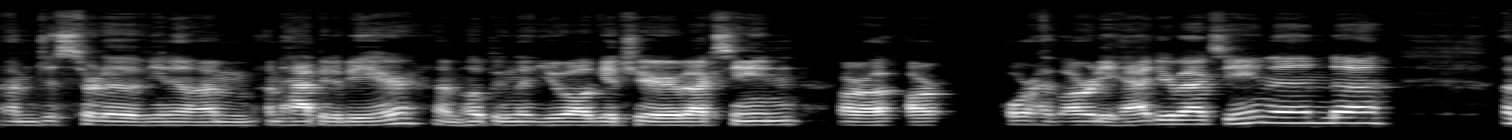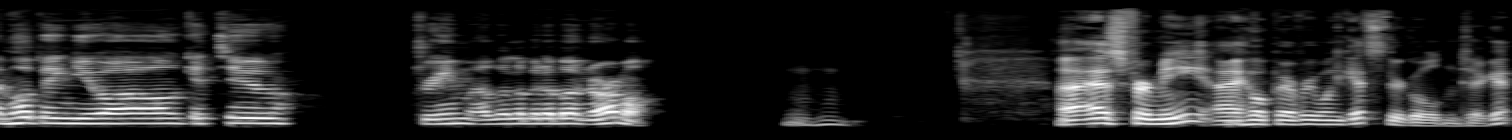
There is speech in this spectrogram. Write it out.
I'm just sort of, you know, I'm I'm happy to be here. I'm hoping that you all get your vaccine or or, or have already had your vaccine, and uh, I'm hoping you all get to dream a little bit about normal. Mm-hmm. Uh, as for me, I hope everyone gets their golden ticket.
